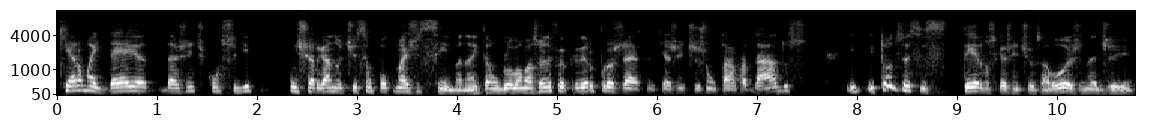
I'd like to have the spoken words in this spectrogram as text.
que era uma ideia da gente conseguir enxergar a notícia um pouco mais de cima. Né? Então, o Globo Amazônia foi o primeiro projeto em que a gente juntava dados e, e todos esses termos que a gente usa hoje, né, de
